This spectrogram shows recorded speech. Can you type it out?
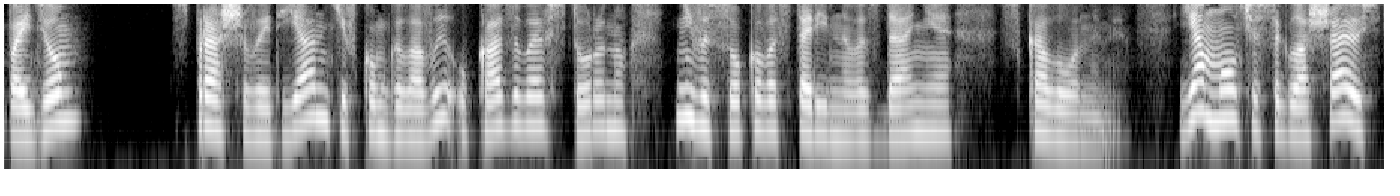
«Пойдем?» — спрашивает Ян кивком головы, указывая в сторону невысокого старинного здания с колоннами. Я молча соглашаюсь,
